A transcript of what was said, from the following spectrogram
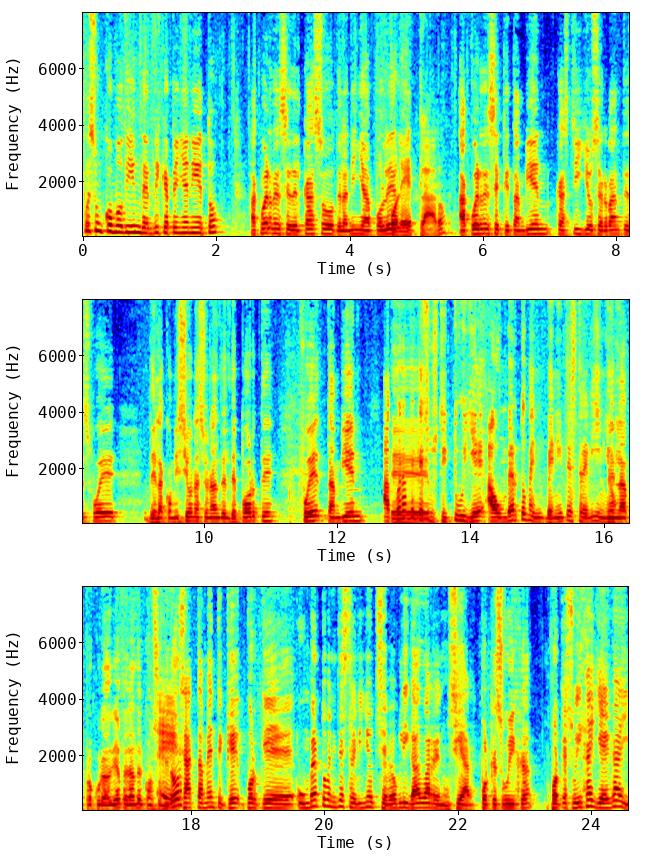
pues un comodín de Enrique Peña Nieto. Acuérdense del caso de la niña Polet. Polet, claro. Acuérdense que también Castillo Cervantes fue de la Comisión Nacional del Deporte, fue también Acuérdate que eh, sustituye a Humberto Benítez Treviño. En la Procuraduría Federal del Consumidor. Exactamente, que porque Humberto Benítez Treviño se ve obligado a renunciar. Porque su hija. Porque su hija llega y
